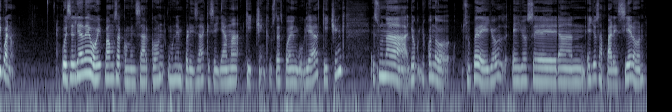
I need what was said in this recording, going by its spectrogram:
Y bueno, pues el día de hoy vamos a comenzar con una empresa que se llama Kitching. Ustedes pueden googlear Kitching. Es una, yo, cuando supe de ellos, ellos eran, ellos aparecieron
